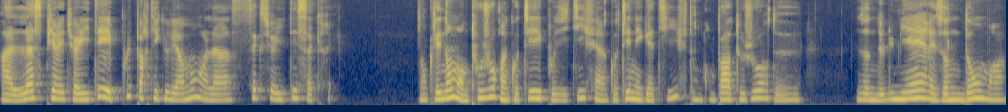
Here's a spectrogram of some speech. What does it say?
à la spiritualité et plus particulièrement à la sexualité sacrée. Donc les nombres ont toujours un côté positif et un côté négatif, donc on parle toujours de zone de lumière et zone d'ombre.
